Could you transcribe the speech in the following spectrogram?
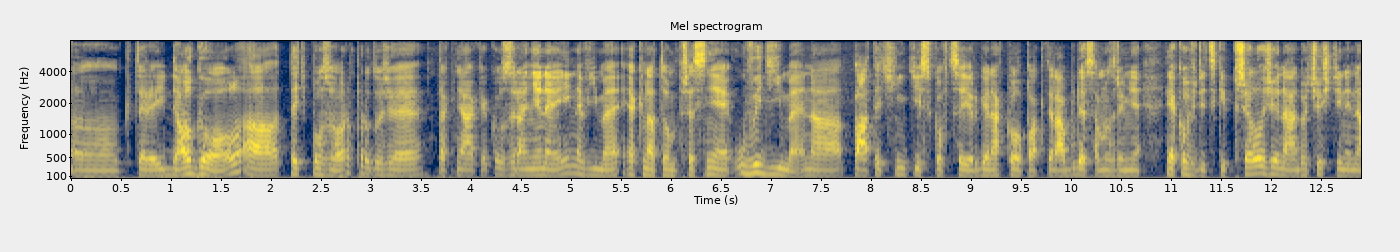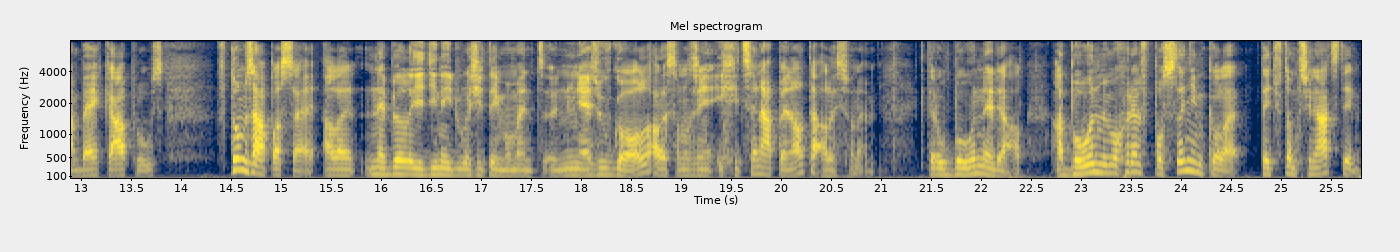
eh, který dal gol a teď pozor, protože tak nějak jako zraněný, nevíme, jak na tom přesně uvidíme na páteční tiskovce Jurgena Klopa, která bude samozřejmě jako vždycky přeložená do češtiny na BK+, v tom zápase ale nebyl jediný důležitý moment Nunezův gol, ale samozřejmě i chycená penalta Alisonem, kterou Bowen nedal. A Bowen mimochodem v posledním kole, teď v tom třináctém,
